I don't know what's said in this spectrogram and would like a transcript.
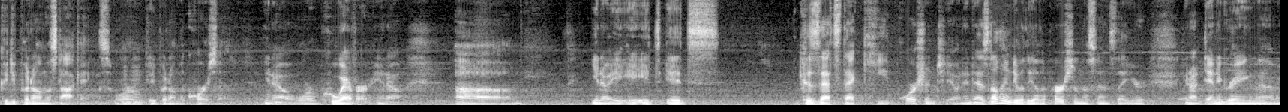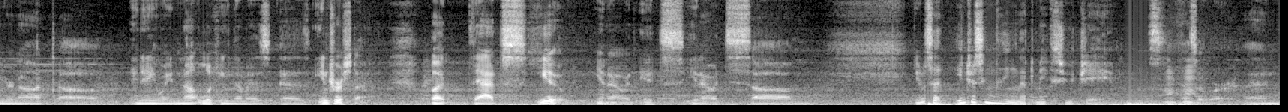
Could you put on the stockings, or could you put on the corset? You know, or whoever. You know, um, you know, it, it, it's because that's that key portion to you, and it has nothing to do with the other person in the sense that you're you're not denigrating them, you're not uh, in any way not looking them as as interesting, but that's you. You know, it, it's you know it's um, you know it's that interesting thing that makes you James, as it were, and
